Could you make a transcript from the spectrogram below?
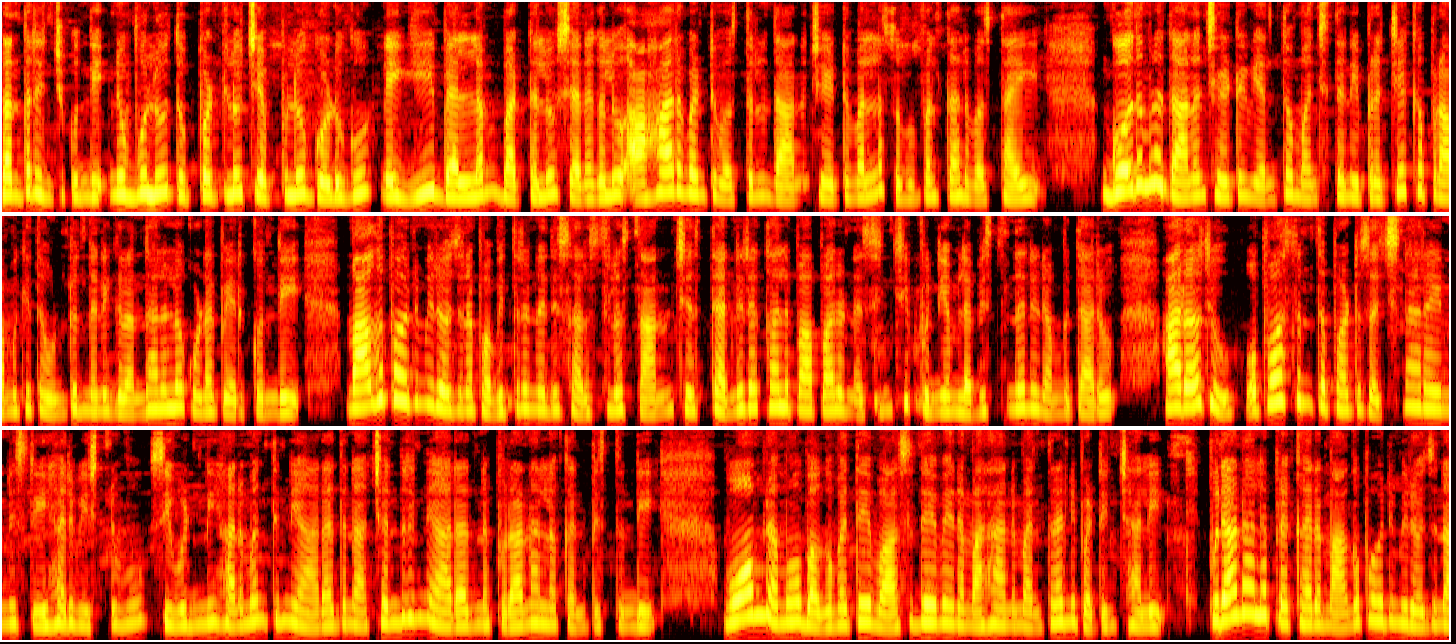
సంతరించుకుంది. నువ్వులు దుప్పట్లు చెప్పులు గొడుగు నెయ్యి బెల్లం బట్టలు శనగలు ఆహారం వంటి వస్తువులను దానం చేయటం వల్ల శుభ ఫలితాలు వస్తాయి. గోధుమలు దానం చేయటం ఎంతో మంచిదని ప్రత్యేక ప్రాముఖ్యత ఉంటుందని గ్రంథాలలో కూడా పేర్కొంది. మాఘ పౌర్ణమి రోజున పవిత్ర నది సరస్సులో స్నానం చేస్తే అన్ని రకాల పాపాలు నశించి పుణ్యం లభిస్తుందని నమ్ముతారు. ఆ రోజు ఉపవాసంతో పాటు సత్యనారాయణుని శ్రీహరి విష్ణువు శివుడిని హనుమంతుని ఆరాధన చంద్రుని ఆరాధన పురాణాల్లో కనిపిస్తుంది. ఓం నమో భగవతే వాసుదేవైన నమః మహాన మంత్రాన్ని పఠించాలి. పురాణాల ప్రకారం మాఘపౌర్ణమి రోజున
